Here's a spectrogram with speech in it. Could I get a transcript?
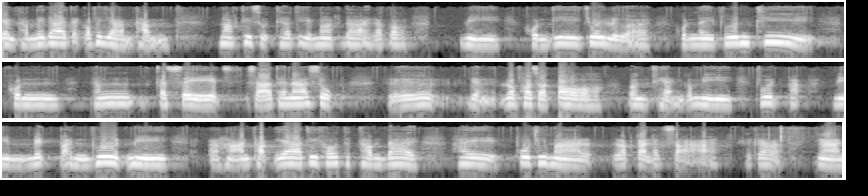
ยังทำไม่ได้ แต่ก็พยายามทำมากที่สุดเท่าที่มากได้ แล้วก็มีคนที่ช่วยเหลือ คนในพื้นที่ คนทั้งเกษตร สาธารณสุข หรืออย่างรพสตบางแห่งก็มีพืชผักมีเม็ดปันพืชมี อาหารผักหญ้าที่เขาทำได้ให้ผู้ที่มารับการรักษา แล้วก็งาน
